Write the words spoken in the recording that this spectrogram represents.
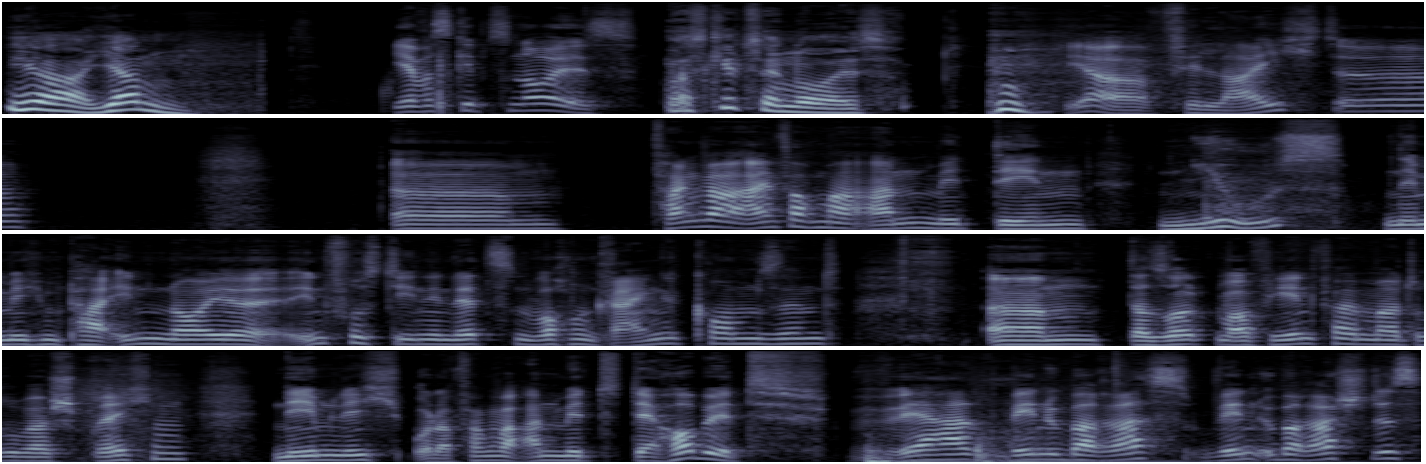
Ja, Jan, Ja, was gibt's Neues? was gibt's denn Neues? Ja, vielleicht äh, ähm, fangen wir einfach mal an mit den News, nämlich ein paar neue Infos, die in den letzten Wochen reingekommen sind. Ähm, da sollten wir auf jeden Fall mal drüber sprechen, nämlich, oder fangen wir an mit Der Hobbit. Wer hat, wen überrascht, wen überrascht es?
